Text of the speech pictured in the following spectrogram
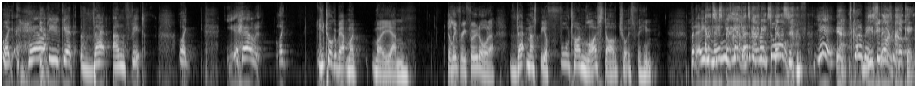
Like, how Yeah. do you get that unfit? Like, how? Like, you talk about my my um delivery food order. That must be a full time lifestyle choice for him. But even then, got yeah, to that's go to gotta be expensive. Yeah, Yeah, it's got to be. These people aren't cooking.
